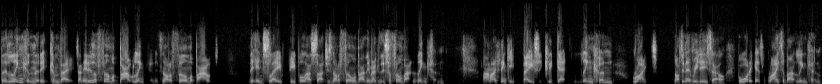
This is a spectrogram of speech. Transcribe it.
the Lincoln that it conveys. And it is a film about Lincoln. It's not a film about the enslaved people as such. It's not a film about the Americans. It's a film about Lincoln and I think it basically gets Lincoln right. Not in every detail, but what it gets right about Lincoln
